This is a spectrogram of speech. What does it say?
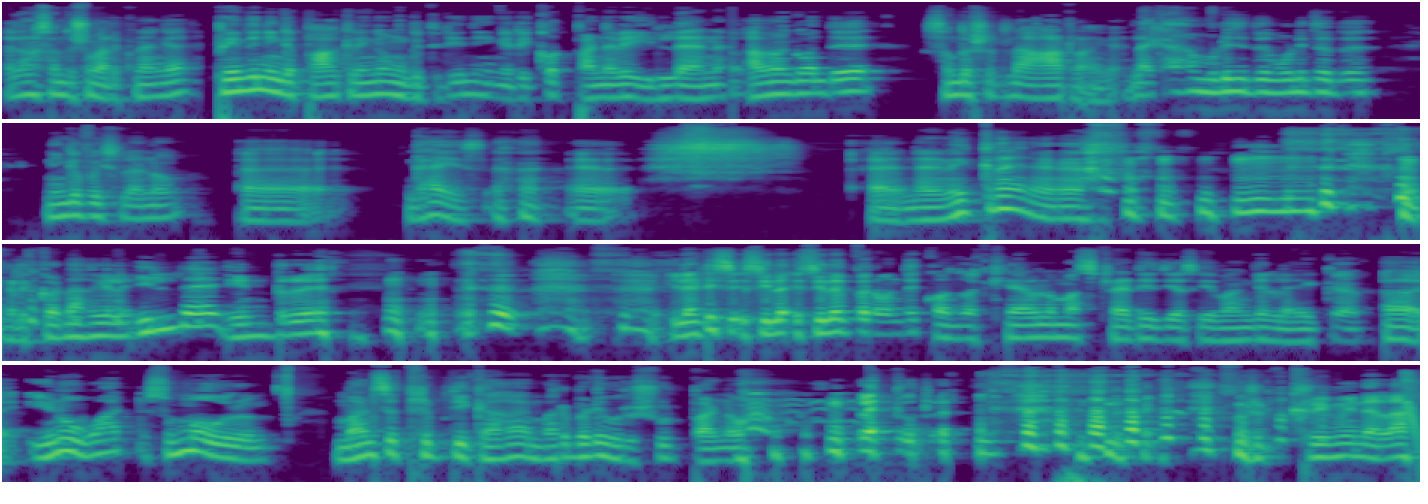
எல்லாம் சந்தோஷமாக இருக்கிறாங்க. பேருந்து நீங்கள் பார்க்குறீங்க உங்களுக்கு திடீர்னு நீங்கள் ரெக்கார்ட் பண்ணவே இல்லைன்னு அவங்க வந்து சந்தோஷத்தில் ஆடுறாங்க. லைக் ஆ முடிஞ்சது முடிஞ்சது. நீங்கள் போய் சொல்லணும். கைஸ் நான் நினைக்கிறேன். ரெக்கார்ட் ஆகலை. இல்லை என்று. இல்லாட்டி சி- சில சில பேர் வந்து கொஞ்சம் கேவலமாக ஸ்ட்ராட்டஜியாக செய்வாங்க. லைக் யூனோ வாட் சும்மா ஒரு மனசு திருப்திக்காக மறுபடியும் ஒரு ஷூட் பண்ணுவோம். லைக் ஒரு ஒரு கிரிமினலாக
